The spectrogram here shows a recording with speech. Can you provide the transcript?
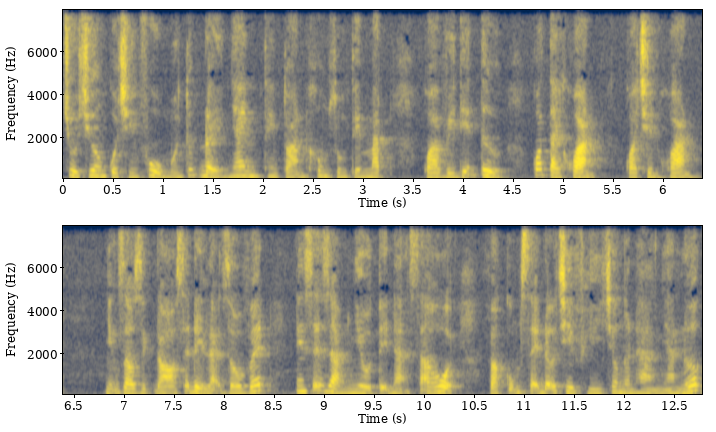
chủ trương của chính phủ muốn thúc đẩy nhanh thanh toán không dùng tiền mặt qua ví điện tử, qua tài khoản, qua chuyển khoản. Những giao dịch đó sẽ để lại dấu vết nên sẽ giảm nhiều tệ nạn xã hội và cũng sẽ đỡ chi phí cho ngân hàng nhà nước.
